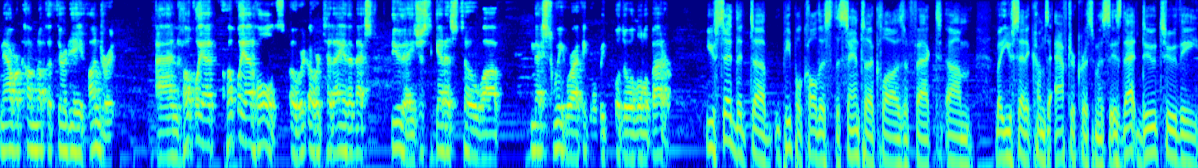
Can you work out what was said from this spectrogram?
Now we're coming up to 3800, and hopefully that hopefully that holds over over today and the next few days, just to get us to uh, next week, where I think we'll, be, we'll do a little better. You said that uh, people call this the Santa Claus effect, um, but you said it comes after Christmas. Is that due to the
